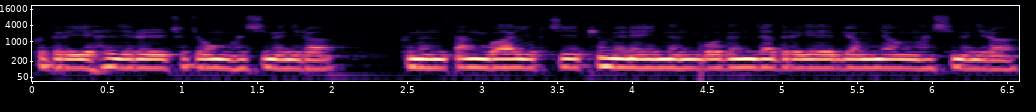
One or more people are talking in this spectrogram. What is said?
그들의 할 일을 조종하시느니라. 그는 땅과 육지 표면에 있는 모든 자들에게 명령하시느니라.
